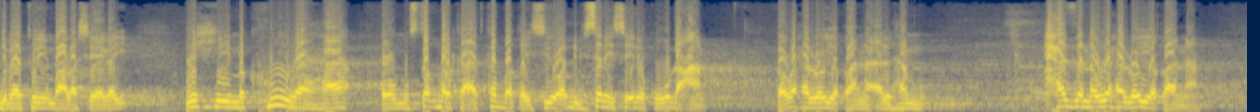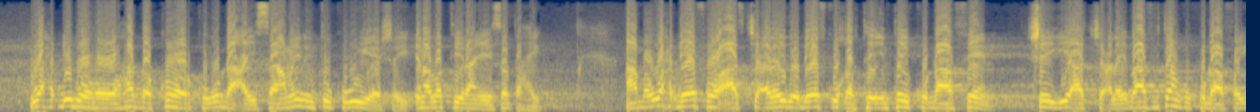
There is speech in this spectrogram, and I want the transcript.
dhibaatooyin baa la sheegay. Wixii makruuh ahaa oo mustaqbalka aad ka baqaysi oo aad dhibsanaysa inay kugu dhacaan baa waxaa loo yaqaanaa alhamu xasanna waxaa loo yaqaanaa wax dhibahoo hadda ka hor kugu dhacay saamayn intuu kugu yeeshay inaad la tiiraanyaysan tahay. Ama wax dheefoo aad jeclaydoo dheef ku qabtay intay ku dhaafeen shaygii aad jeclay dhaafitaanku ku dhaafay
